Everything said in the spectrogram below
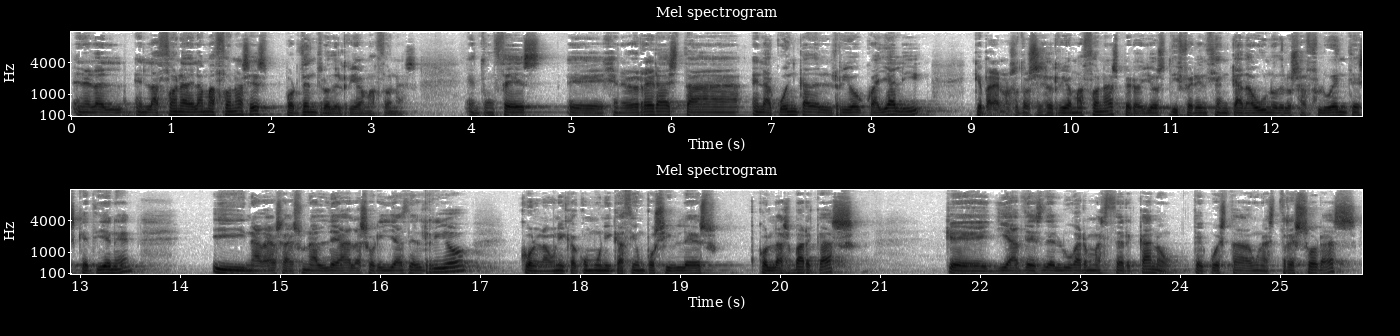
en, la zona del Amazonas es por dentro del río Amazonas. Entonces, eh, Genero Herrera está en la cuenca del río Ucayali, que para nosotros es el río Amazonas, pero ellos diferencian cada uno de los afluentes que tienen. Y nada, o sea, es una aldea a las orillas del río con la única comunicación posible es con las barcas, que ya desde el lugar más cercano te cuesta unas tres horas.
